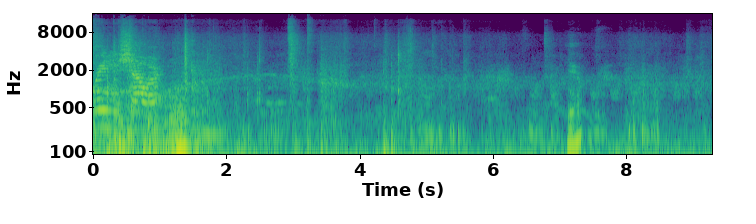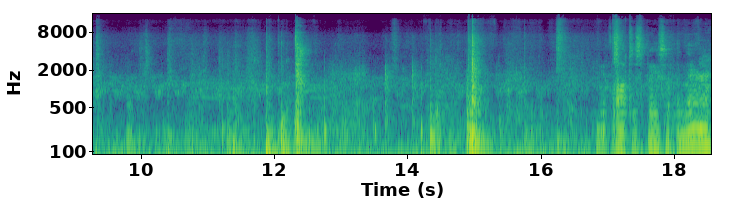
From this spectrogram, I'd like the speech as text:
Radius shower. Yep. Got Lots of space up in there.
